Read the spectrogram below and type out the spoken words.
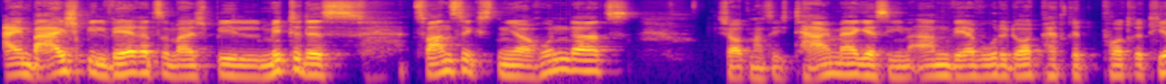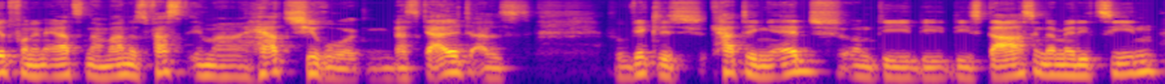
ein Beispiel wäre zum Beispiel Mitte des 20. Jahrhunderts. Schaut man sich Time Magazine an, wer wurde dort porträtiert von den Ärzten, dann waren es fast immer Herzchirurgen. Das galt als wirklich Cutting Edge und die, die, die Stars in der Medizin.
